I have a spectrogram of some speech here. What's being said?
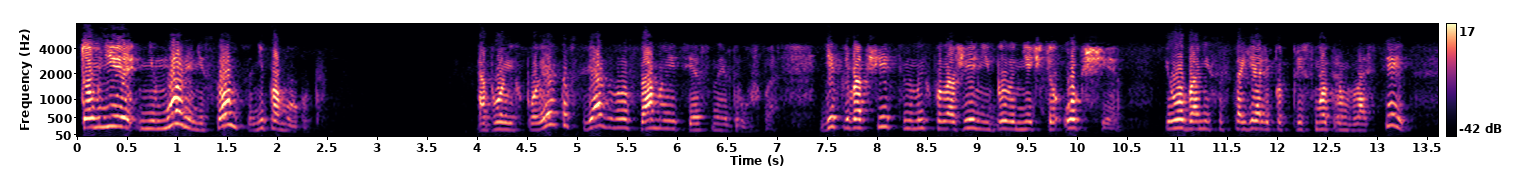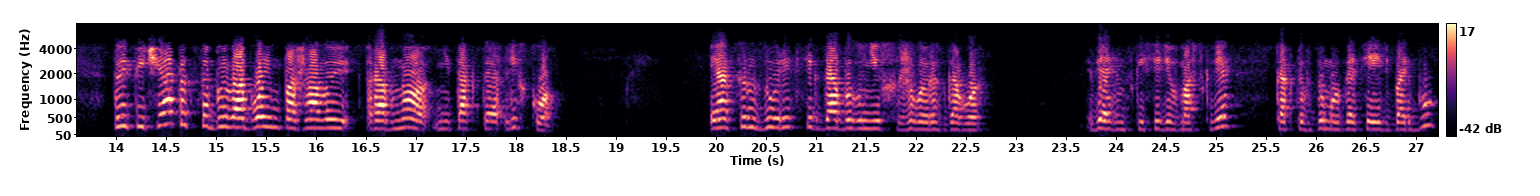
то мне ни море, ни солнце не помогут. Обоих поэтов связывала самая тесная дружба. Если в общественном их положении было нечто общее, и оба они состояли под присмотром властей, то и печататься было обоим, пожалуй, равно не так-то легко и о цензуре всегда был у них живой разговор. Вяземский, сидя в Москве, как-то вздумал затеять борьбу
